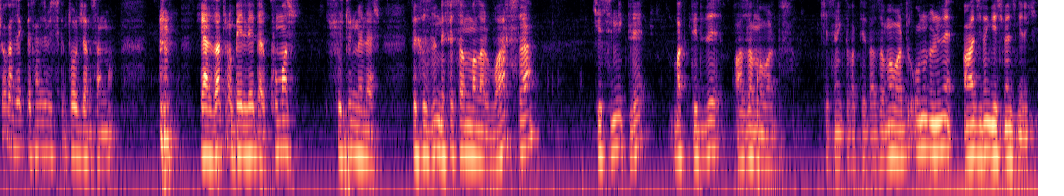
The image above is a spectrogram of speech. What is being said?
Çok az ekleseniz bir sıkıntı olacağını sanmam. yani zaten o belli eder. Kuma sürtünmeler ve hızlı nefes almalar varsa kesinlikle bakteride azalma vardır. Kesinlikle bakteride azalma vardır. Onun önüne acilen geçmeniz gerek.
